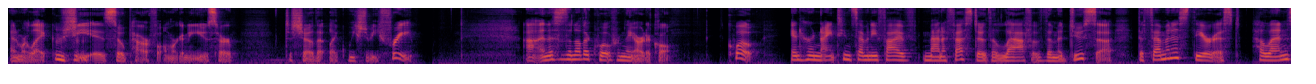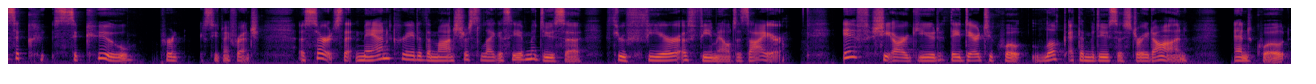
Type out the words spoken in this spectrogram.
and were like, she is so powerful and we're going to use her to show that like we should be free. Uh, and this is another quote from the article. Quote, in her 1975 manifesto, The Laugh of the Medusa, the feminist theorist Hélène Cixous, Cixous excuse my French, asserts that man created the monstrous legacy of Medusa through fear of female desire. If, she argued, they dared to, quote, look at the Medusa straight on, end quote,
